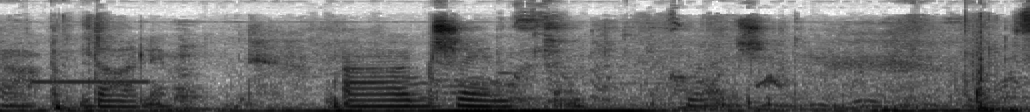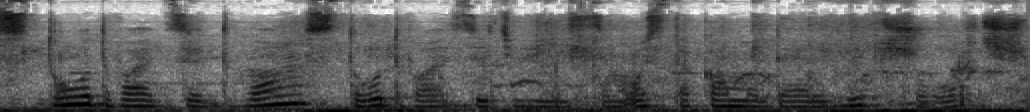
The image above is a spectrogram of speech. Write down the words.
Так, далі. А, джинси. Значить, 122, 128. Ось така модель від George.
